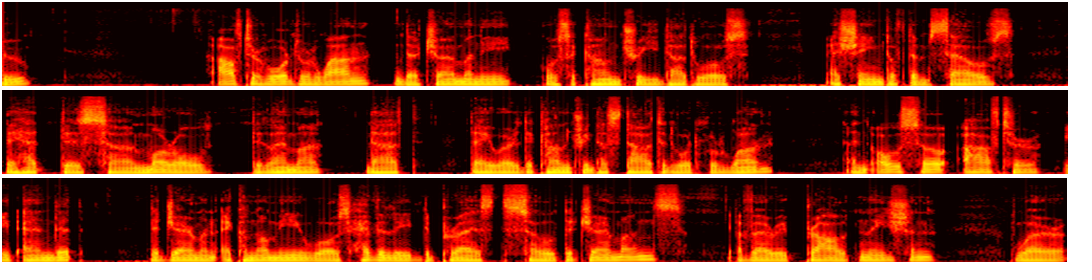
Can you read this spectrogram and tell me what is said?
II. After World War One, the Germany was a country that was ashamed of themselves. They had this uh, moral dilemma that they were the country that started World War One, and also after it ended, the German economy was heavily depressed. So the Germans, a very proud nation, were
